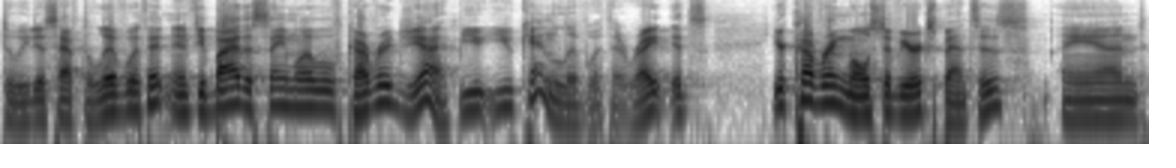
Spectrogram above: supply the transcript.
Do we just have to live with it? And if you buy the same level of coverage, yeah, you, you can live with it, right? It's you're covering most of your expenses, and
